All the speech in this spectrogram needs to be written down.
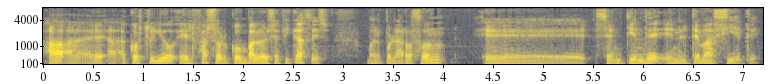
a, construir el fasor con valores eficaces? Bueno, pues la razón eh, se entiende en el tema 7.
